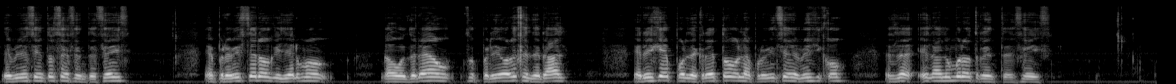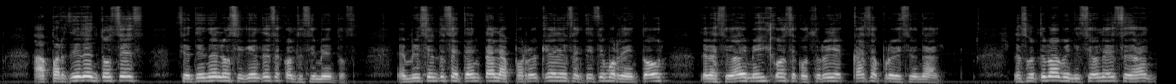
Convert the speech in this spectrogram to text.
de 1966, el prevístero Guillermo Gaudreau, superior general, erige por decreto la provincia de México, es la, es la número 36. A partir de entonces se tienen los siguientes acontecimientos. En 1170, la parroquia del Santísimo Redentor de la Ciudad de México se construye casa provisional. Las últimas bendiciones se dan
